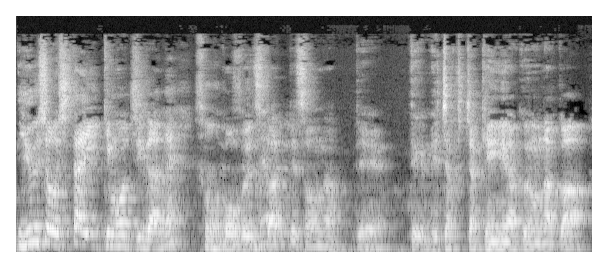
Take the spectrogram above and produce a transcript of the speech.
優勝したい気持ちがね、そうこうぶつかってそうなって、で、めちゃくちゃ険悪の中、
